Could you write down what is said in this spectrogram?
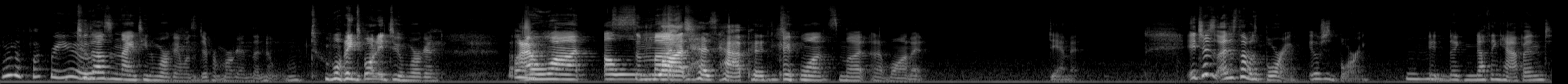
Who the fuck were you? 2019 Morgan was a different Morgan than 2022 Morgan. Oh, I want a smut. lot has happened. I want smut and I want it. Damn it. It just I just thought it was boring. It was just boring. Mhm. It like nothing happened.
